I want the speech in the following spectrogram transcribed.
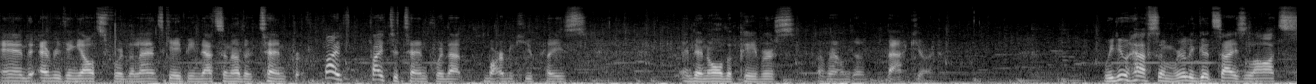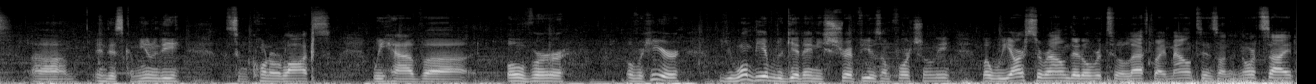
And everything else for the landscaping that's another 10 per, 5 5 to 10 for that barbecue place. And then all the pavers around the backyard. We do have some really good sized lots um, in this community some corner lots. We have uh, over over here You won't be able to get any strip views, unfortunately, but we are surrounded over to the left by mountains on the north side.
